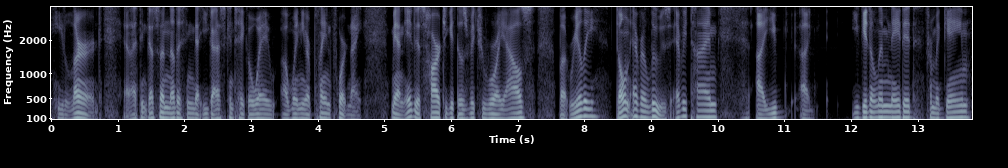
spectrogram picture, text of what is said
he learned, and I think that's another thing that you guys can take away uh, when you're playing Fortnite. Man, it is hard to get those victory royales, but really don't ever lose. Every time uh, you uh, you get eliminated from a game,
